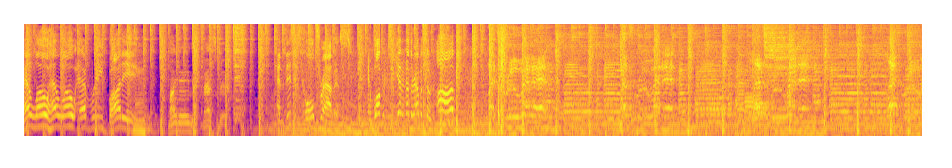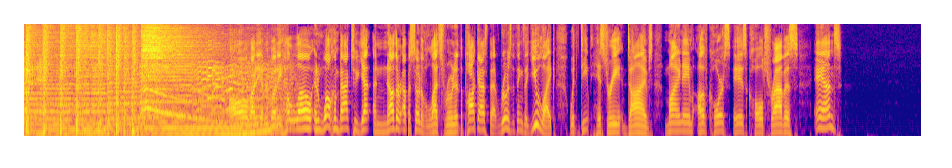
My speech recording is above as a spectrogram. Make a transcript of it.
Hello, hello, everybody. My name is Matt Smith. And this is Cole Travis. And welcome to yet another episode of Let's Ruin It. Alrighty, everybody. Hello, and welcome back to yet another episode of Let's Ruin It, the podcast that ruins the things that you like with deep history dives. My name, of course, is Cole Travis, and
